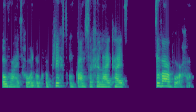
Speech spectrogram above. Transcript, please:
overheid gewoon ook verplicht om kansengelijkheid te waarborgen.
